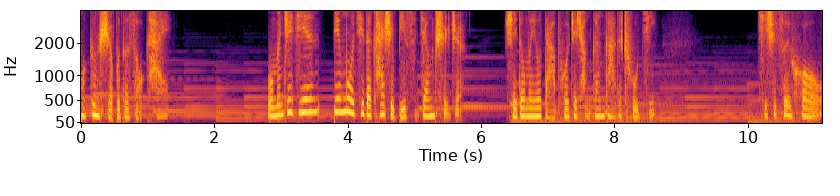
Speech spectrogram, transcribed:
我更舍不得走开。我们之间便默契地开始彼此僵持着，谁都没有打破这场尴尬的处境。其实最后，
